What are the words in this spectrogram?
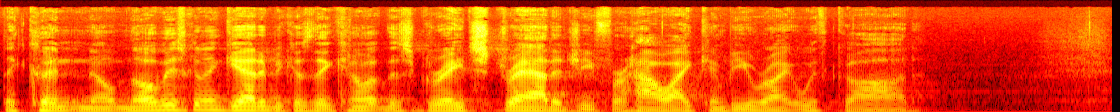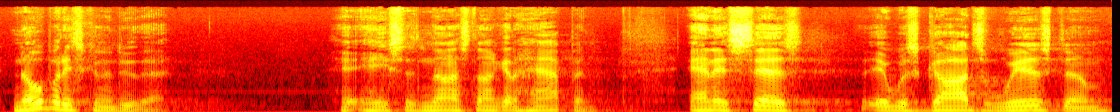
They couldn't, know, nobody's going to get it because they come up with this great strategy for how I can be right with God. Nobody's going to do that. He says, no, it's not going to happen. And it says it was God's wisdom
